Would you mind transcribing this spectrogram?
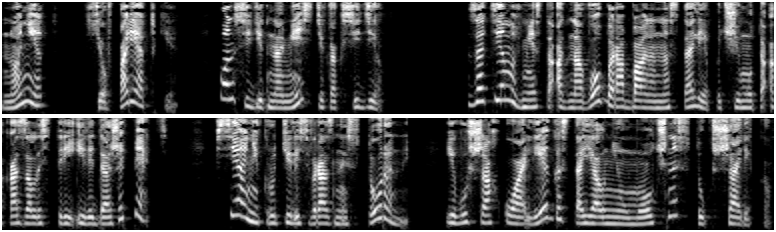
Но нет, все в порядке. Он сидит на месте, как сидел. Затем вместо одного барабана на столе почему-то оказалось три или даже пять. Все они крутились в разные стороны, и в ушах у Олега стоял неумолчный стук шариков.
